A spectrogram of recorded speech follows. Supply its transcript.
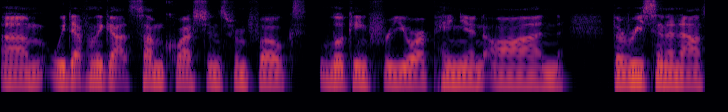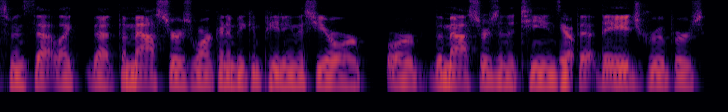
um, we definitely got some questions from folks looking for your opinion on the recent announcements that like that the Masters weren't going to be competing this year, or or the Masters and the teens, yep. the, the, age groupers,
